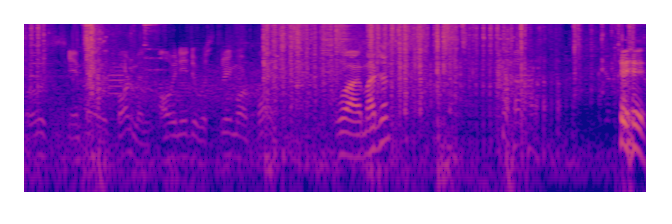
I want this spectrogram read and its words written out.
What was this game plan of the tournament? All we needed was three more points. Why, imagine?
